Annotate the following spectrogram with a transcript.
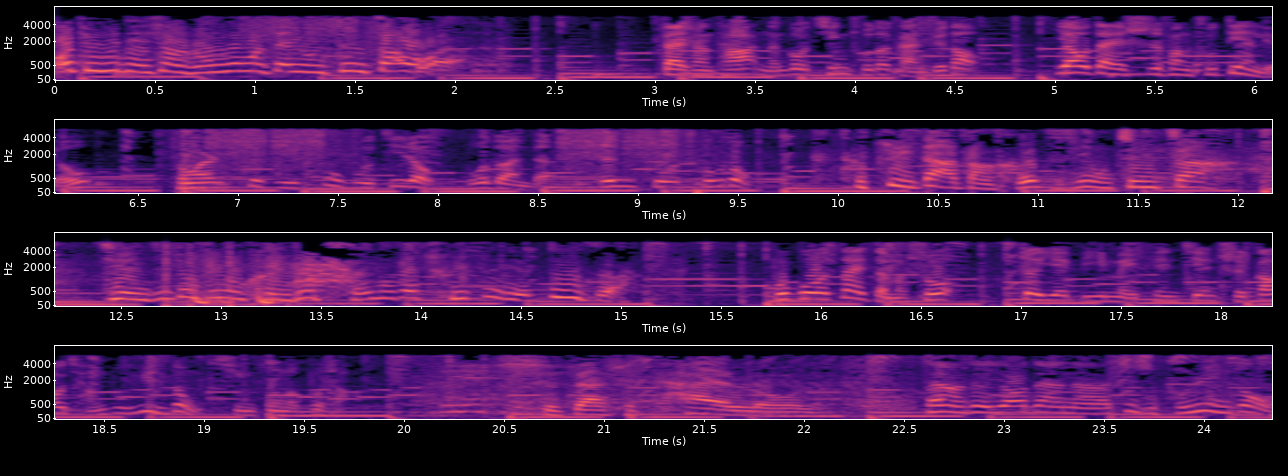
哦，就有点像容嬷嬷在用针扎我呀。戴上它，能够清楚的感觉到腰带释放出电流，从而刺激腹部肌肉不断的伸缩抽动。这个最大档何止是用针扎，简直就是用很多拳头在捶自己的肚子。不过再怎么说。这也比每天坚持高强度运动轻松了不少。实在是太 low 了。戴上这个腰带呢，即使不运动，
